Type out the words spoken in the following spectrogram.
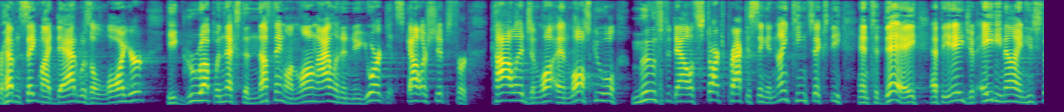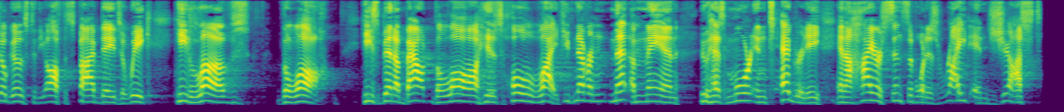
For heaven's sake, my dad was a lawyer. He grew up with next to nothing on Long Island in New York, get scholarships for college and law, and law school, moves to Dallas, starts practicing in 1960, and today, at the age of 89, he still goes to the office five days a week. He loves the law. He's been about the law his whole life. You've never met a man who has more integrity and a higher sense of what is right and just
